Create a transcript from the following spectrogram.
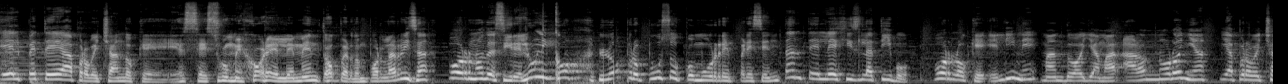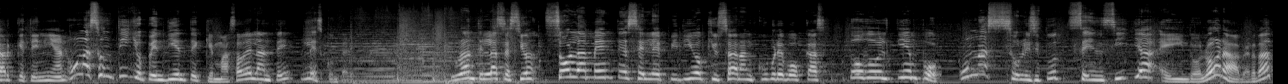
El PT, aprovechando que ese es su mejor elemento, perdón por la risa, por no decir el único, lo propuso como representante legislativo, por lo que el INE mandó a llamar a Noroña y aprovechar que tenían un asuntillo pendiente que más adelante les contaré. Durante la sesión solamente se le pidió que usaran cubrebocas todo el tiempo. Una solicitud sencilla e indolora, ¿verdad?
